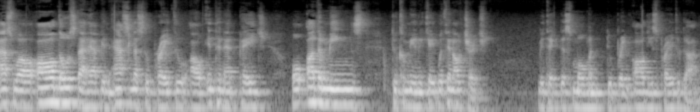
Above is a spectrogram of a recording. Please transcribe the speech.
as well all those that have been asking us to pray through our internet page or other means to communicate within our church. We take this moment to bring all these prayer to God.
